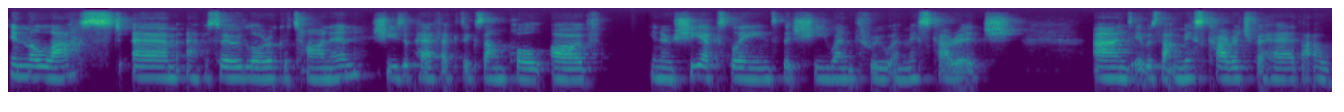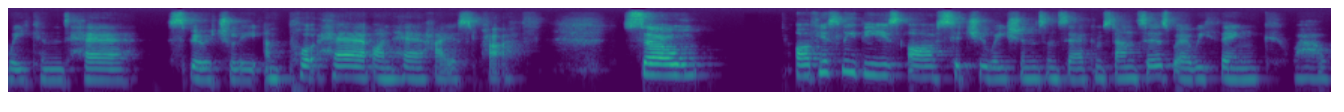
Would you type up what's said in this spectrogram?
in the last um, episode, Laura Kutanen, she's a perfect example of, you know, she explained that she went through a miscarriage. And it was that miscarriage for her that awakened her spiritually and put her on her highest path. So, obviously, these are situations and circumstances where we think, wow,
